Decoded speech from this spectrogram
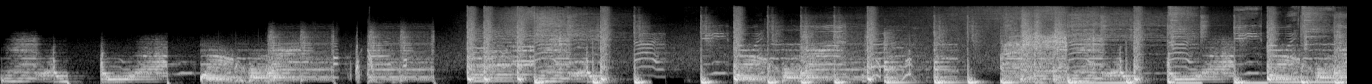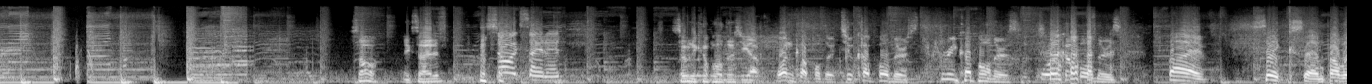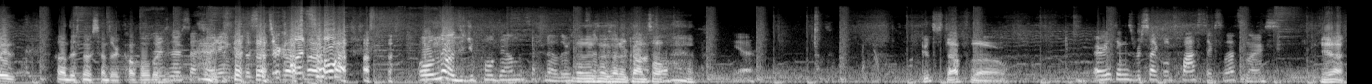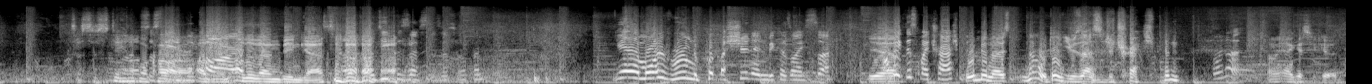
So excited! So excited. so many cup holders. You got one cup holder, two cup holders, three cup holders, four cup holders, five, six, and probably. Oh, there's no center cup holder. There's no center. I didn't get the center console. Oh no! Did you pull down the center? No, there's No, there's no center console. Yeah. Good stuff, though. Everything's recycled plastic, so that's nice. Yeah. It's a sustainable, car, sustainable other, car. Than, other than being gas. Oh, how deep is this? Is this open? Yeah, more room to put my shit in because I suck. Yeah. I'll make this my trash bin. It would be nice. No, don't use that as your trash bin. Why not? I mean, I guess you could.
